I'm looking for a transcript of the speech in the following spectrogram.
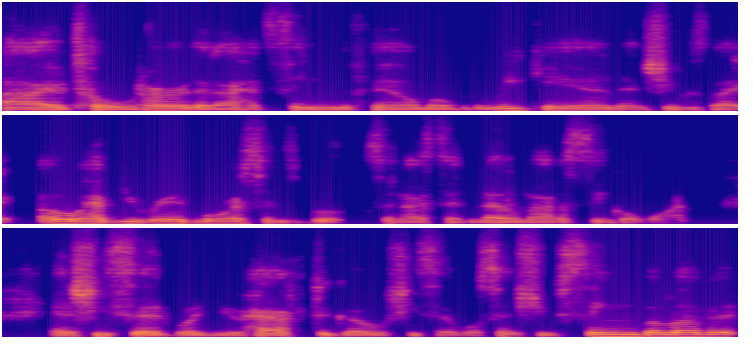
I told her that I had seen the film over the weekend. And she was like, Oh, have you read Morrison's books? And I said, No, not a single one. And she said, Well, you have to go. She said, Well, since you've seen Beloved,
